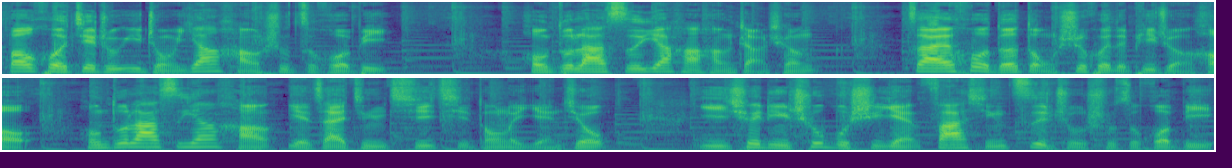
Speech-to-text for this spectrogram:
包括借助一种央行数字货币。洪都拉斯央行行长称。在获得董事会的批准后，洪都拉斯央行也在近期启动了研究，以确定初步试验发行自主数字货币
